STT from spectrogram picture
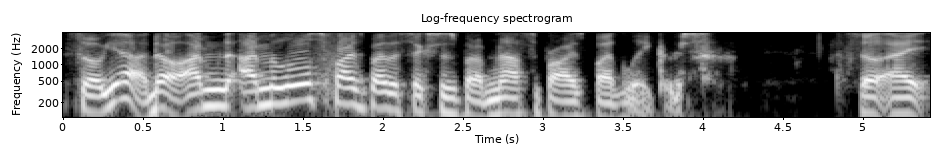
So yeah, no, I'm I'm a little surprised by the Sixers, but I'm not surprised by the Lakers. So I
